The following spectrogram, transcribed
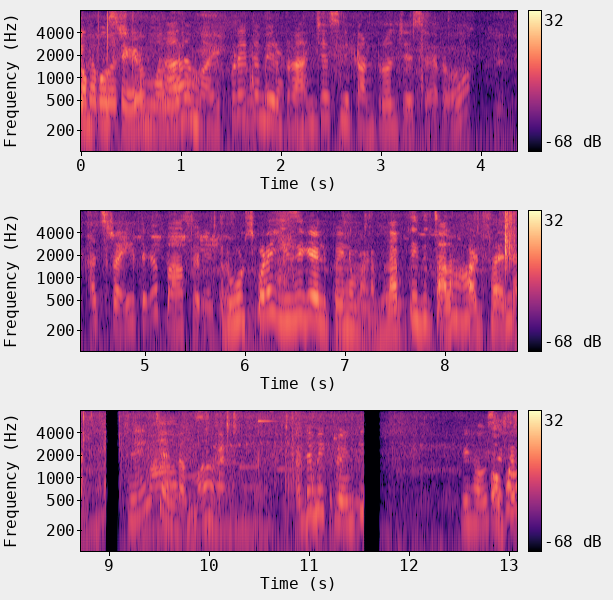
కంపోస్ట్ వేయడం వల్ల ఎప్పుడైతే మీరు బ్రాంచెస్ని కంట్రోల్ చేశారో అది స్ట్రైట్గా బాగా పెరుగుతుంది. రూట్స్ కూడా ఈజీగా వెళ్ళిపోయినాయి మేడం. లేకపోతే ఇది చాలా హార్డ్ సైజ్ అండి. చేయించండి అమ్మా. అంటే మీకు ట్వంటీ మీ హౌస్ ఎక్కడ?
